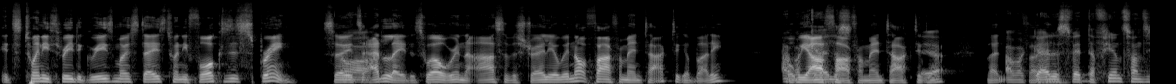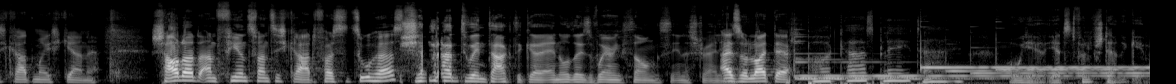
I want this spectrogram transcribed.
It's 23 degrees most days, 24 because it's spring. So it's Oh. Adelaide as well. We're in the arse of Australia. We're not far from Antarctica, buddy. Or oh Aber we are far from Antarctica. Ja. But Aber geiles Wetter, 24 Grad mache ich gerne. Shoutout an 24 Grad, falls du zuhörst. Shout out to Antarctica and all those wearing thongs in Australia. Also Leute, Podcast Playtime. oh yeah, jetzt 5 Sterne geben.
